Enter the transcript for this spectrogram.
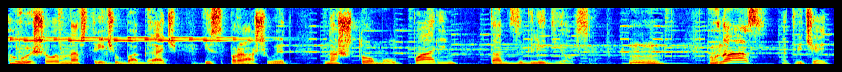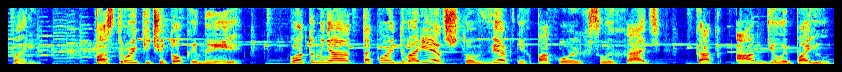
Вышел им навстречу богач и спрашивает, на что, мол, парень так загляделся. «Хм, «У нас, — отвечает парень, — постройки чуток иные. Вот у меня такой дворец, что в верхних покоях слыхать, как ангелы поют».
